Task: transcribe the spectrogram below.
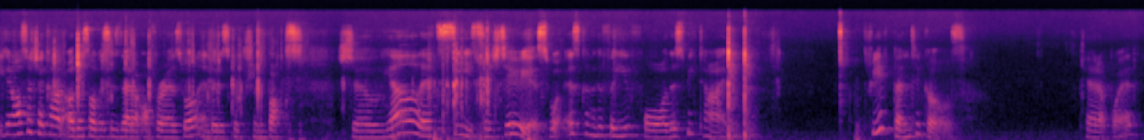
You can also check out other services that I offer as well in the description box. So yeah, let's see. Sagittarius, what is going to go for you for this week time? Three of Pentacles. Paired up with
